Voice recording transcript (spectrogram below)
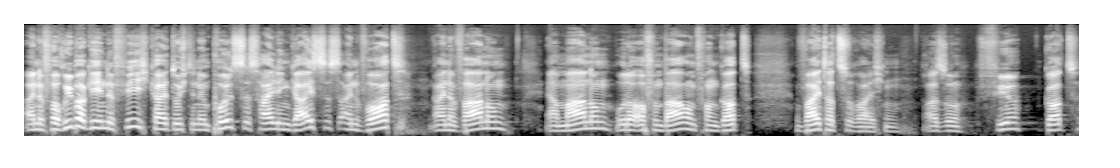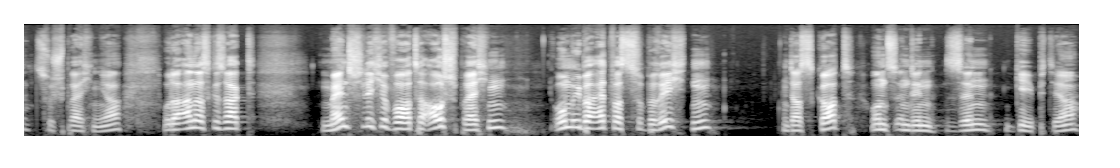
Eine vorübergehende Fähigkeit durch den Impuls des Heiligen Geistes, ein Wort, eine Warnung, Ermahnung oder Offenbarung von Gott weiterzureichen. Also für Gott zu sprechen. Ja? Oder anders gesagt, menschliche Worte aussprechen, um über etwas zu berichten, das Gott uns in den Sinn gibt. Ja?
